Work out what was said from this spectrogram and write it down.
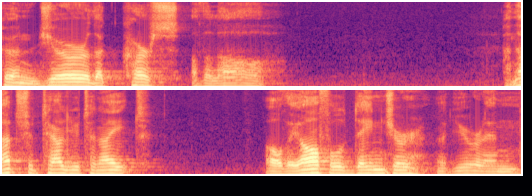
to endure the curse of the law. And that should tell you tonight of the awful danger that you're in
